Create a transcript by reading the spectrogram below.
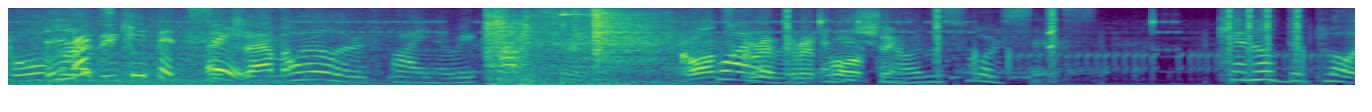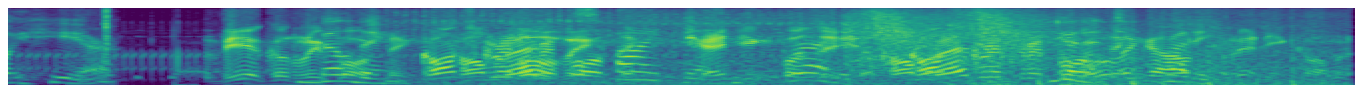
Tools Let's ready. keep it safe. Examine. Oil refinery captured. Conscript Acquiring reporting. additional resources. Cannot deploy here. Vehicle Building. reporting. Conscript reporting. Changing position. Comrade. reporting Unit ready. Ready, comrade.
